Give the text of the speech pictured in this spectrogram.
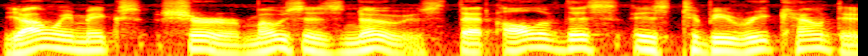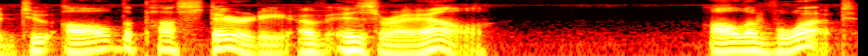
Yahweh makes sure Moses knows that all of this is to be recounted to all the posterity of Israel. All of what?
